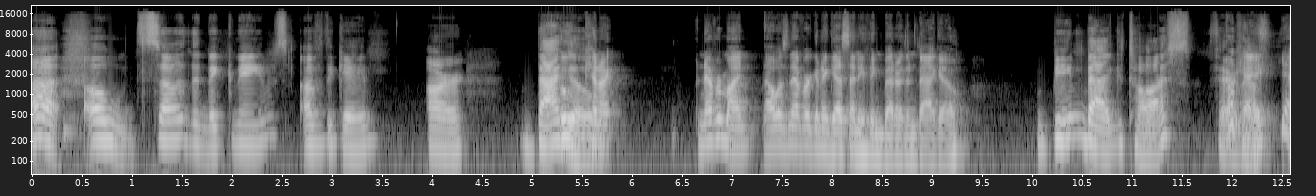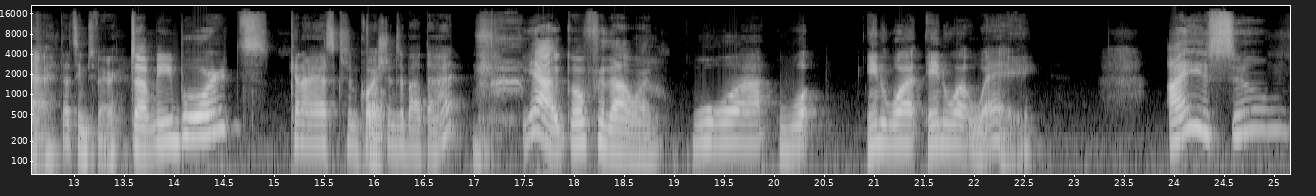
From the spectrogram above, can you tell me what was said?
Uh oh, some of the nicknames of the game are Bago. Ooh, can I? Never mind. I was never gonna guess anything better than Bago. beanbag toss. Fair okay, enough. yeah, that seems fair. Dummy boards. Can I ask some questions about that? Yeah, go for that one. what? What? In what? In what way? I assume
